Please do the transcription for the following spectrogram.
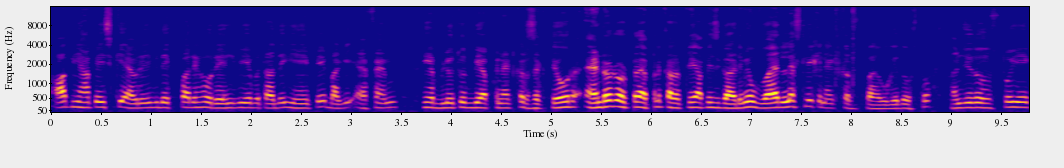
आप यहाँ पे इसकी एवरेज भी देख पा रहे हो रेंज भी ये बता देगी यहीं पे बाकी एफ़ एम या ब्लूटूथ भी आप कनेक्ट कर सकते हो। और एंड्रॉइड ऑटो एप्पल कारप्ले आप इस गाड़ी में वायरलेसली कनेक्ट कर पाओगे दोस्तों। हाँ जी दोस्तों, ये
